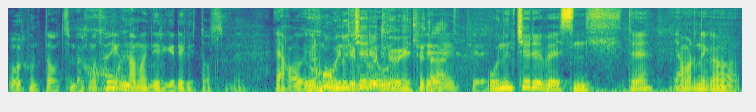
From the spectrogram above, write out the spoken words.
өөр хүнтэй унтсан байх юм Хүүг- аяг намаа нэргэрээ гэж дуулсан байна. Яг гоо ер нь Хүүгийн үнэнчээр нүүдгээ хэлээд байгаа. Тэр үнэнчээр байсан л те ямар нэгэн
